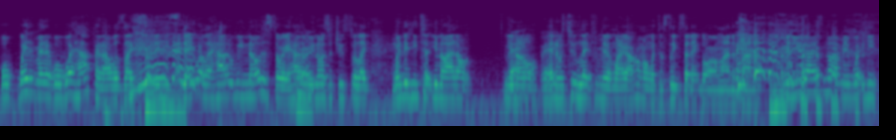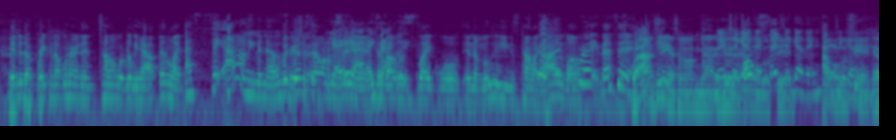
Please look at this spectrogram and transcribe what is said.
well, wait a minute. Well, what happened? I was like, so did he, they were like, how do we know the story? How do we know it's a true story? Like, when did he tell, you know, I don't, you Right, know, right. and it was too late for me. When I got home, I went to sleep, so I didn't go online to find out. I mean, do you guys know? I mean, what he ended up breaking up with her and then telling what really happened. Like, I think I don't even know. but for you understand sure. what I'm yeah, saying? Yeah, Because exactly. I was like, well, in the movie, he's kind of like, I won't. right. That's it. Well, I I'm haven't here. it, so I'm glad. They're good. Together. won't go They're together. I They're won't go see it. That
